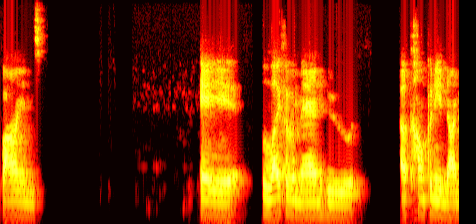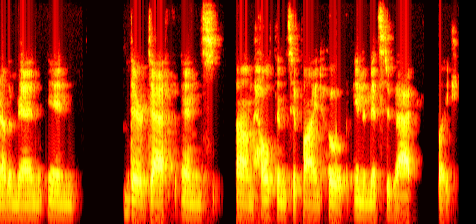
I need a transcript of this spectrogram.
find a life of a man who accompanied nine other men in their death and um, helped them to find hope in the midst of that. Like,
